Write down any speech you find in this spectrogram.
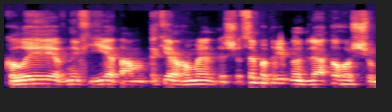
коли в них є там такі аргументи, що це потрібно для того, щоб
